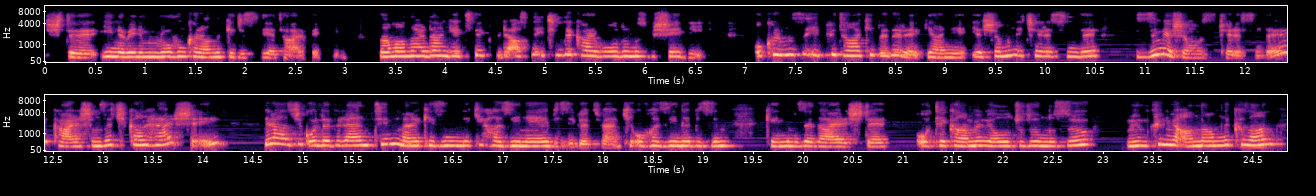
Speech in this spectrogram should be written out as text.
işte yine benim ruhun karanlık gecesi diye tarif ettiğim zamanlardan geçsek bile aslında içinde kaybolduğumuz bir şey değil. O kırmızı ipi takip ederek yani yaşamın içerisinde bizim yaşamımız içerisinde karşımıza çıkan her şey birazcık o labirentin merkezindeki hazineye bizi götüren ki o hazine bizim kendimize dair işte o tekamül yolculuğumuzu mümkün ve anlamlı kılan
